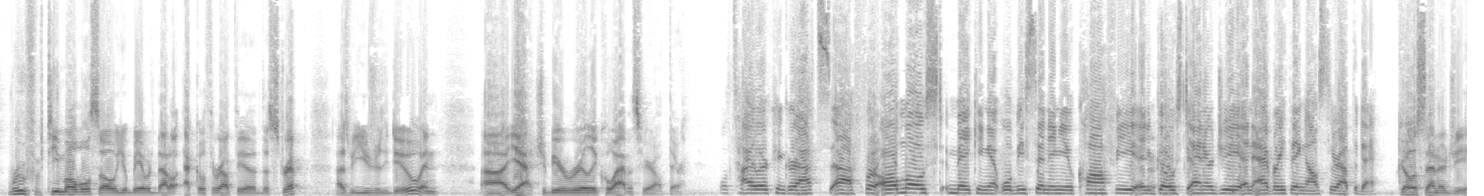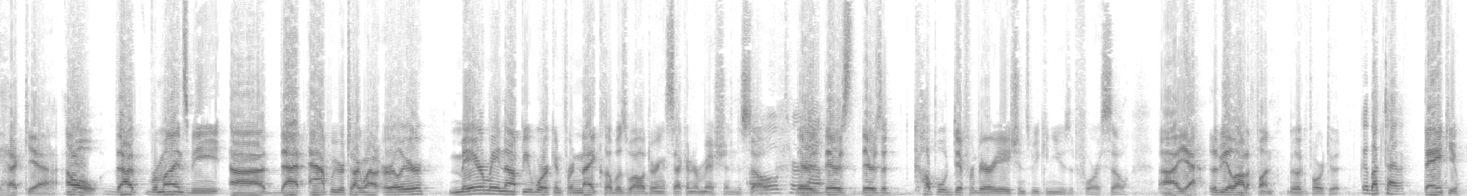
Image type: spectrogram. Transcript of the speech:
roof of T-Mobile, so you'll be able to that'll echo throughout the the strip as we usually do. And uh, yeah, it should be a really cool atmosphere out there. Well, Tyler, congrats uh, for almost making it. We'll be sending you coffee and Ghost Energy and everything else throughout the day. Ghost Energy, heck yeah. Oh, that reminds me, uh, that app we were talking about earlier may or may not be working for nightclub as well during second remission. So oh, there, there's there's a couple different variations we can use it for. So uh, yeah, it'll be a lot of fun. We're looking forward to it. Good luck, Tyler. Thank you.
